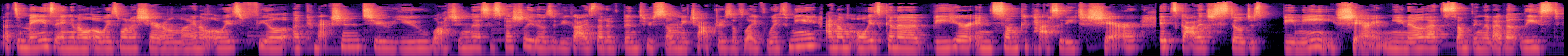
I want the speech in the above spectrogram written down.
that's amazing. And I'll always want to share online. I'll always feel a connection to you watching this, especially those of you guys that have been through so many chapters of life with me. And I'm always going to be here in some capacity to share. It's got to still just be me sharing, you know? That's something that I've at least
